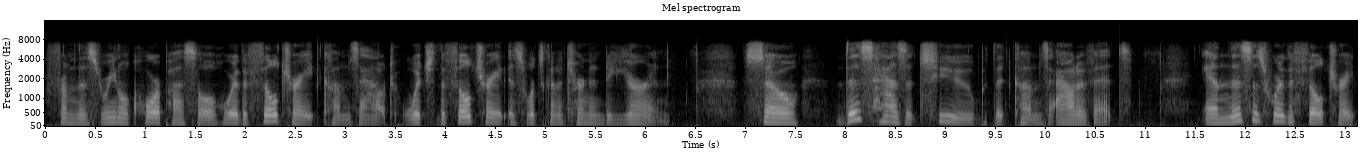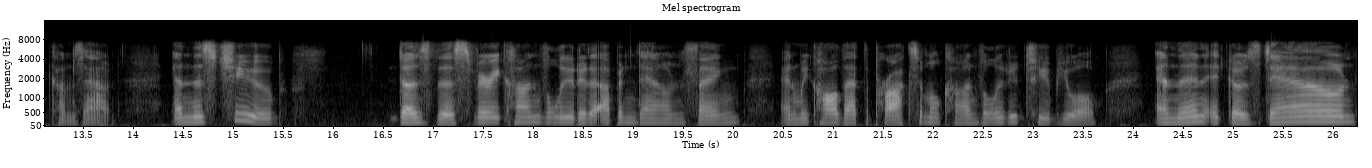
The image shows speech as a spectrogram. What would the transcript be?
from this renal corpuscle where the filtrate comes out, which the filtrate is what's going to turn into urine. So this has a tube that comes out of it. And this is where the filtrate comes out. And this tube does this very convoluted up and down thing, and we call that the proximal convoluted tubule. And then it goes down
